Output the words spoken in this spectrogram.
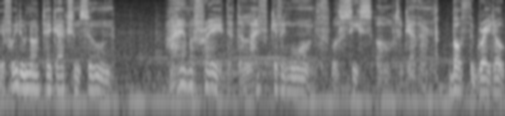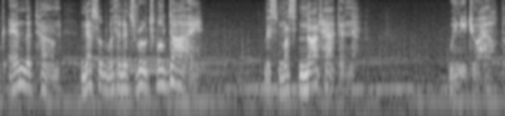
If we do not take action soon, I am afraid that the life-giving warmth will cease altogether. Both the great oak and the town, nestled within its roots, will die. This must not happen. We need your help.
